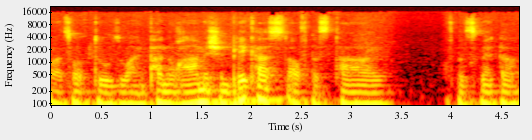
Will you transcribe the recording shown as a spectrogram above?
Als ob du so einen panoramischen Blick hast auf das Tal, auf das Wetter.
